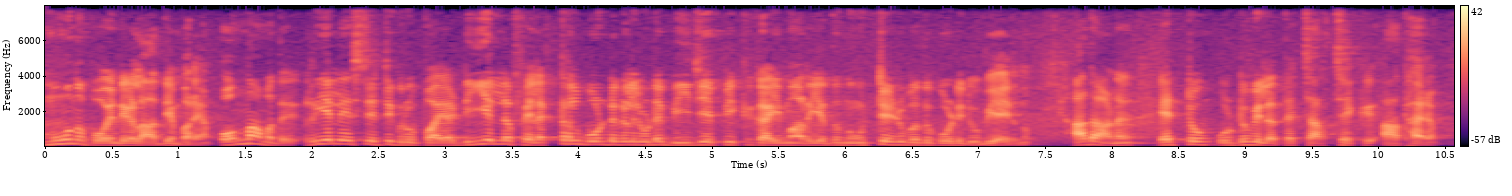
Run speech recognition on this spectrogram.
മൂന്ന് പോയിന്റുകൾ ആദ്യം പറയാം. ഒന്നാമത് റിയൽ എസ്റ്റേറ്റ് ഗ്രൂപ്പായ ഡി എൽ എഫ് ഇലക്ട്രൽ ബോണ്ടുകളിലൂടെ ബി ജെ പിക്ക് കൈമാറിയത് നൂറ്റെഴുപത് കോടി രൂപയായിരുന്നു. അതാണ് ഏറ്റവും ഒടുവിലത്തെ ചർച്ചയ്ക്ക് ആധാരം.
